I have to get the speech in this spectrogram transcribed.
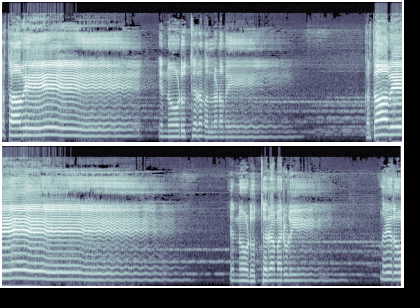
കർത്താവേ എന്നോട് ഉത്തരമല്ലണമേ. കർത്താവേ എന്നോട് ഉത്തരമരുളി. ദയതോ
